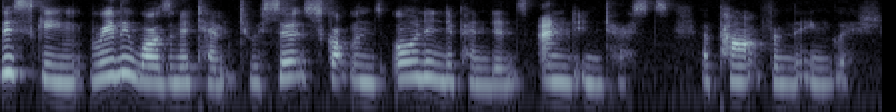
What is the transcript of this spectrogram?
This scheme really was an attempt to assert Scotland's own independence and interests apart from the English.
